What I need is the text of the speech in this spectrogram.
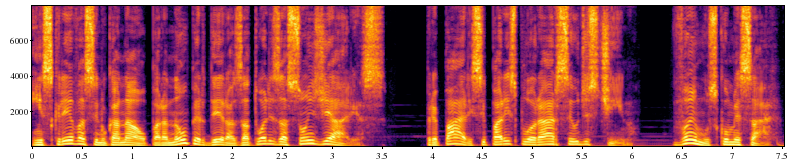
Inscreva-se no canal para não perder as atualizações diárias. Prepare-se para explorar seu destino. Vamos começar.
